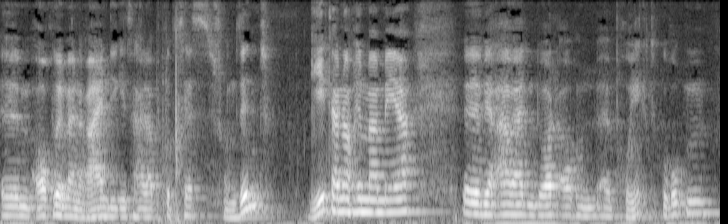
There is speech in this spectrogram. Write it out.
Ähm, auch wenn wir ein rein digitaler Prozess schon sind, geht da noch immer mehr. Äh, wir arbeiten dort auch in äh, Projektgruppen,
